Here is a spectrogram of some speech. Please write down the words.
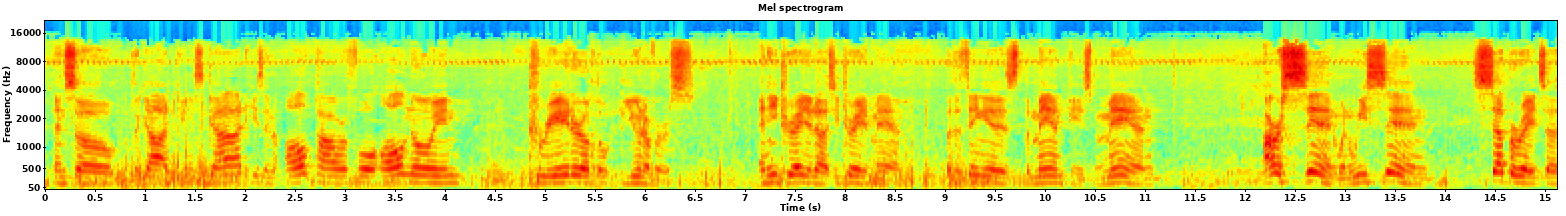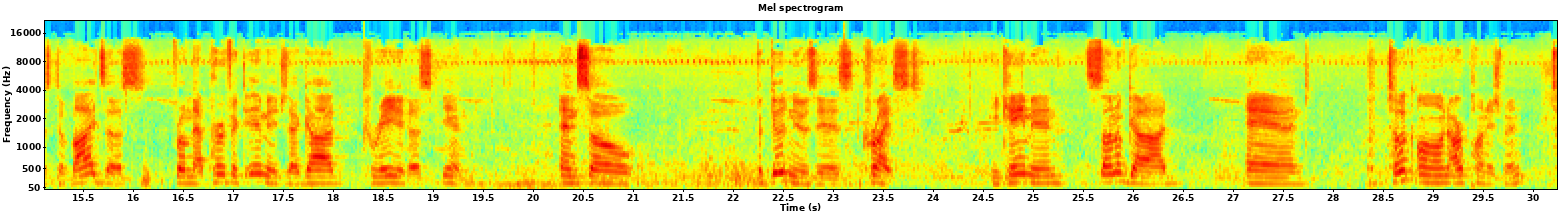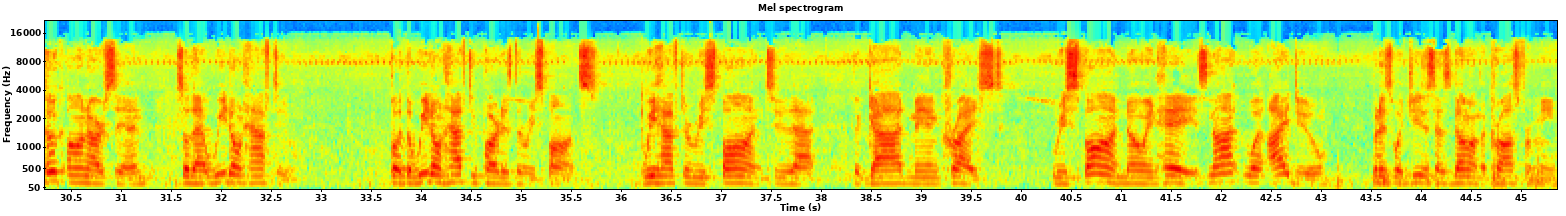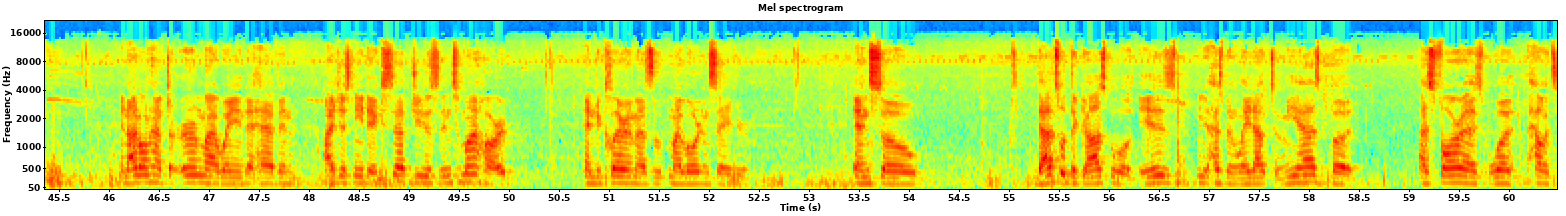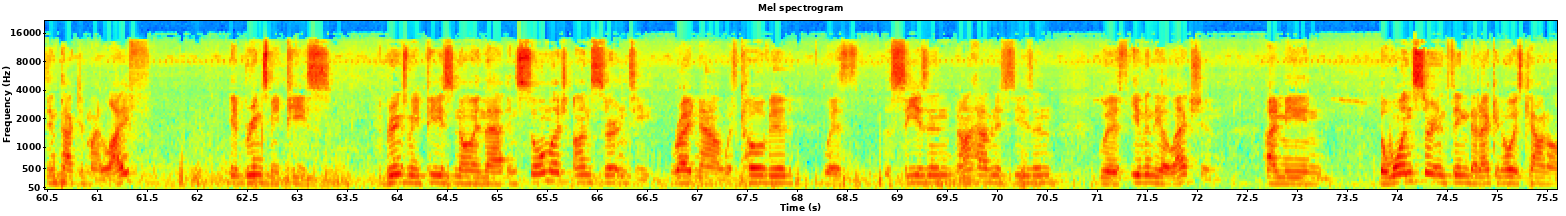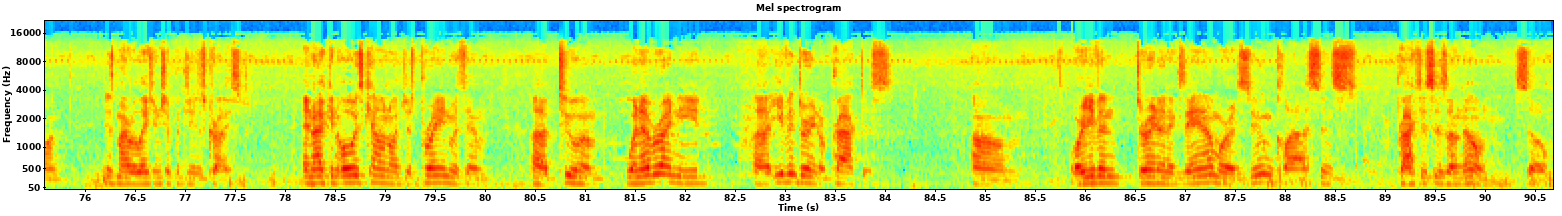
And so, the God piece God, He's an all powerful, all knowing creator of the universe. And He created us, He created man. But the thing is, the man piece, man, our sin, when we sin, separates us, divides us from that perfect image that God created us in. And so the good news is Christ. He came in, Son of God, and took on our punishment, took on our sin, so that we don't have to. But the we don't have to part is the response. We have to respond to that, the God, man, Christ. Respond knowing, hey, it's not what I do, but it's what Jesus has done on the cross for me. And I don't have to earn my way into heaven. I just need to accept Jesus into my heart and declare him as my Lord and Savior. And so that's what the gospel is has been laid out to me as, but as far as what how it's impacted my life, it brings me peace. It brings me peace knowing that in so much uncertainty right now with COVID, with the season, not having a season, with even the election, I mean, the one certain thing that I can always count on is my relationship with Jesus Christ. And I can always count on just praying with Him, uh, to Him, whenever I need, uh, even during a practice, um, or even during an exam or a Zoom class, since practice is unknown. So,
